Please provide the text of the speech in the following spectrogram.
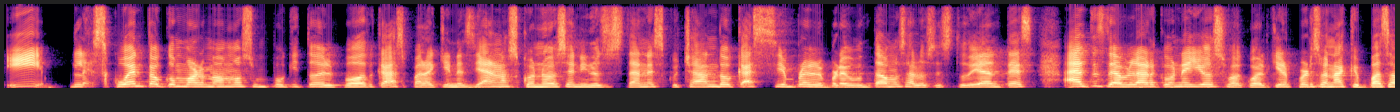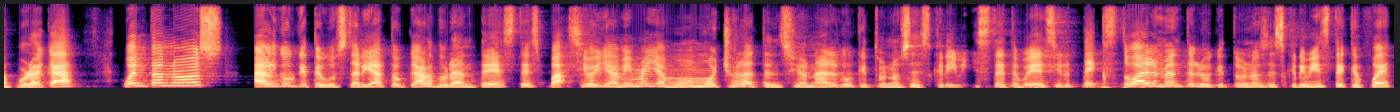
Y les cuento cómo armamos un poquito del podcast para quienes ya nos conocen y nos están escuchando. Casi siempre le preguntamos a los estudiantes antes de hablar con ellos o a cualquier persona que pasa por acá. Cuéntanos algo que te gustaría tocar durante este espacio y a mí me llamó mucho la atención algo que tú nos escribiste. Te voy a decir textualmente lo que tú nos escribiste, que fue,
